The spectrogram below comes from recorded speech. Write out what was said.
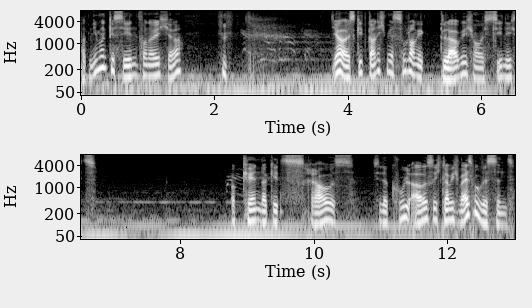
Hat niemand gesehen von euch, ja? Ja, es geht gar nicht mehr so lange, glaube ich. Oh, ich sehe nichts. Okay, da geht's raus. Sieht ja cool aus. Ich glaube, ich weiß, wo wir sind.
